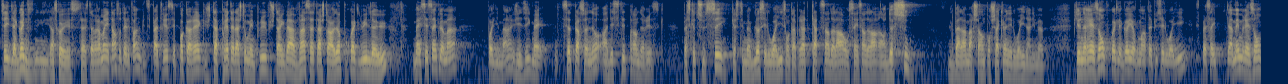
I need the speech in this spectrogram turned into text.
tu sais, le gars, en tout cas, c'était vraiment intense au téléphone, puis il dit Patrice, c'est pas correct, j'étais prêt à l'acheter au même prix, puis je suis arrivé avant cet acheteur-là, pourquoi que lui, il l'a eu Bien, c'est simplement, poliment, j'ai dit Mais cette personne-là a décidé de prendre le risque. Parce que tu sais que cet immeuble-là, ses loyers sont à près 400 ou 500 en dessous de la valeur marchande pour chacun des loyers dans l'immeuble. Puis il y a une raison pourquoi le gars n'augmentait plus ses loyers. C'est parce que c'est la même raison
